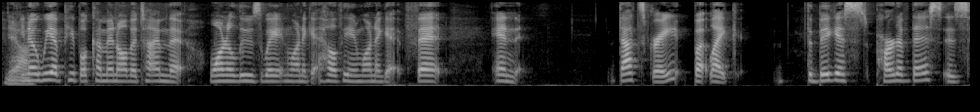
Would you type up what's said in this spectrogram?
Yeah. You know, we have people come in all the time that want to lose weight and want to get healthy and want to get fit. And that's great. But like the biggest part of this is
